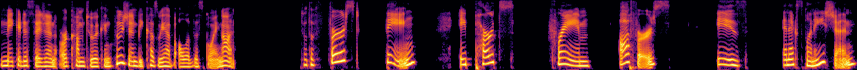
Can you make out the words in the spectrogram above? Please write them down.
make a decision or come to a conclusion because we have all of this going on. So, the first thing a parts frame offers is an explanation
